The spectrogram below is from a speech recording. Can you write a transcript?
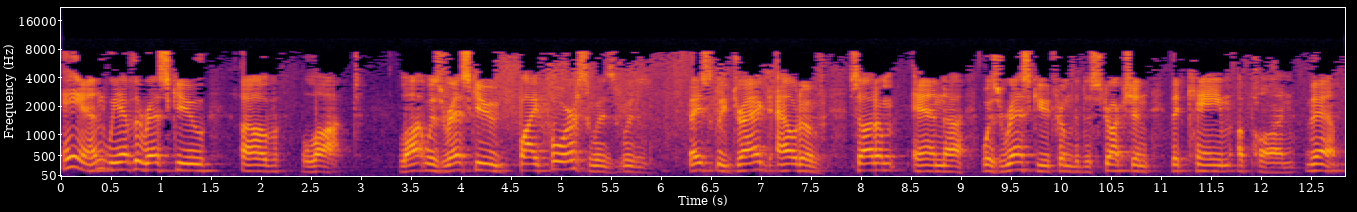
And we have the rescue of Lot. Lot was rescued by force, was, was basically dragged out of Sodom and uh, was rescued from the destruction that came upon them.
